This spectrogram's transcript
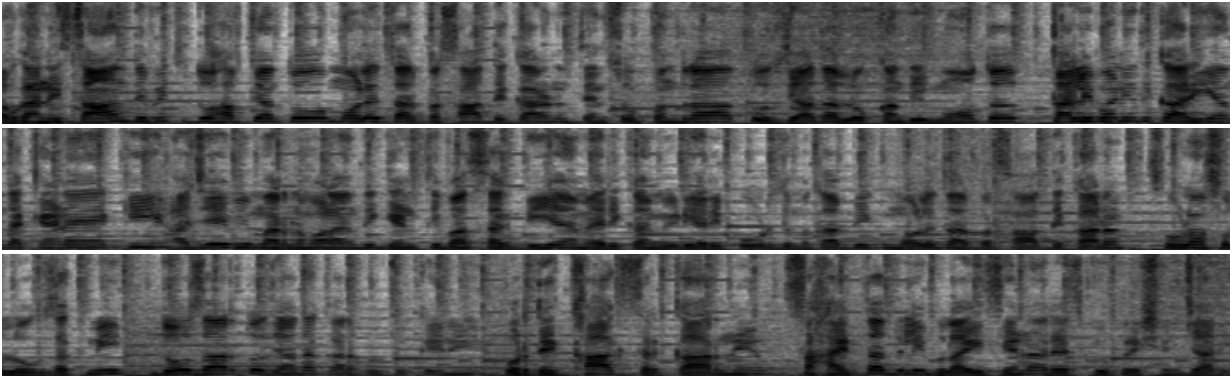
ਅਫਗਾਨਿਸਤਾਨ ਦੇ ਵਿੱਚ ਦੋ ਹਫ਼ਤਿਆਂ ਤੋਂ ਮੌਲੇਧਾਰ ਬਰਸਾਤ ਦੇ ਕਾਰਨ 315 ਤੋਂ ਜ਼ਿਆਦਾ ਲੋਕਾਂ ਦੀ ਮੌਤ। ਤਾਲਿਬਾਨੀ ਅਧਿਕਾਰੀਆਂ ਦਾ ਕਹਿਣਾ ਹੈ ਕਿ ਅਜੇ ਵੀ ਮਰਨ ਵਾਲਿਆਂ ਦੀ ਗਿਣਤੀ ਵੱਧ ਸਕਦੀ ਹੈ। ਅਮਰੀਕਾ ਮੀਡੀਆ ਰਿਪੋਰਟ ਦੇ ਮੁਤਾਬਿਕ ਮੌਲੇਧਾਰ ਬਰਸਾਤ ਦੇ ਕਾਰਨ 1600 ਲੋਕ ਜ਼ਖਮੀ 2000 ਤੋਂ ਜ਼ਿਆਦਾ ਘਰ ਹੋ ਚੁੱਕੇ ਨੇ। ਪੁਰਦੇ ਖਾਕ ਸਰਕਾਰ ਨੇ ਸਹਾਇਤਾ ਦੇ ਲਈ ਬੁਲਾਈ ਸੈਨਾ ਰੈਸਕਿਊ ਆਪਰੇਸ਼ਨ ਜਾਰੀ।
